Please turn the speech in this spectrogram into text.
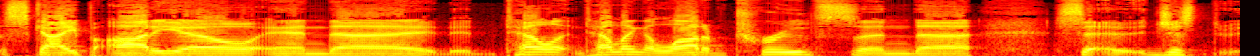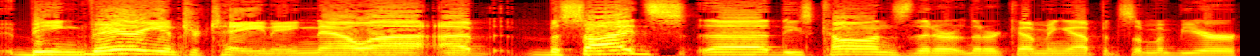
Skype audio and uh, tell, telling a lot of truths and uh, just being very entertaining. Now, uh, uh, besides uh, these cons that are that are coming up, and some of your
